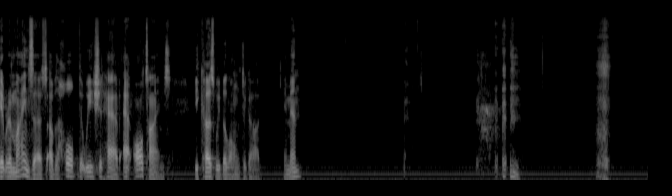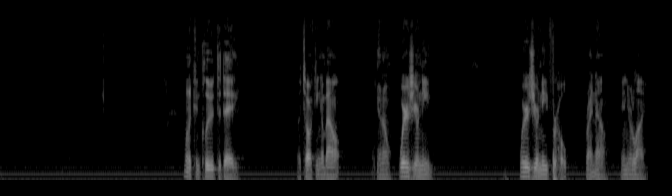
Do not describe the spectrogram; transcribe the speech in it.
it reminds us of the hope that we should have at all times because we belong to God. Amen. I want to conclude today by talking about, you know, where's your need? Where's your need for hope right now in your life?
